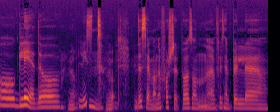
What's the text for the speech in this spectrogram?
Og glede og ja, lyst. Mm. ja. Men det ser man jo forskjell på sånn f.eks. Uh,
